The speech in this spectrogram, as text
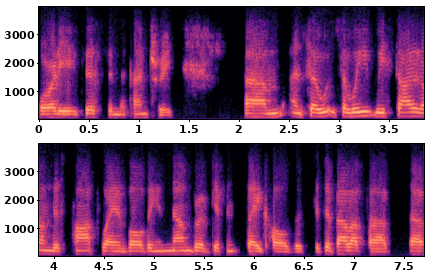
already exists in the country. Um, and so, so we, we started on this pathway involving a number of different stakeholders to develop a, a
